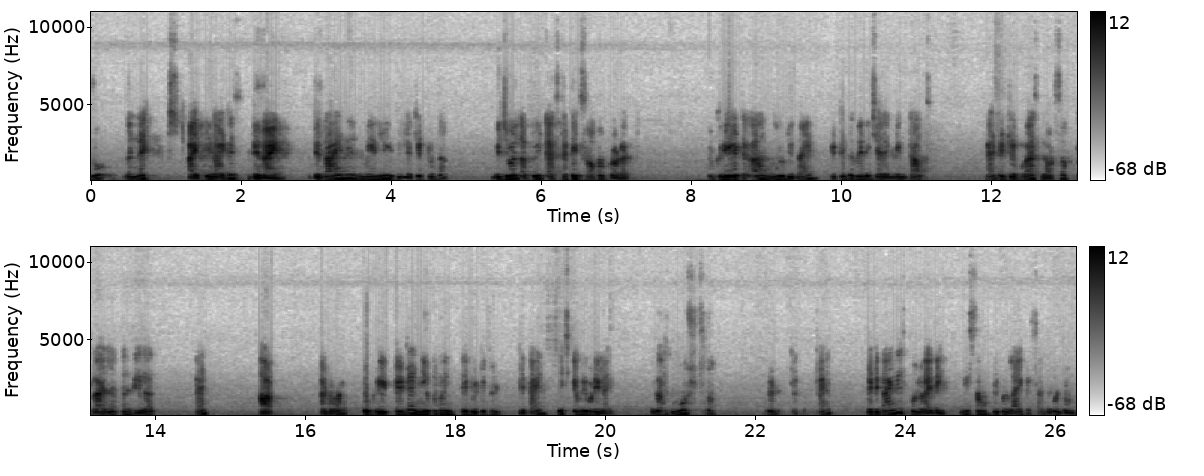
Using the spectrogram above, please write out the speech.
So the next IP right is design. Design is mainly related to the visual appeal aesthetics of a product. To create a new design, it is a very challenging task and it requires lots of trial and error and hard work to create a new and very beautiful design which everybody likes. Because most of the time, the design is polarizing. Means some people like it, some people don't.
